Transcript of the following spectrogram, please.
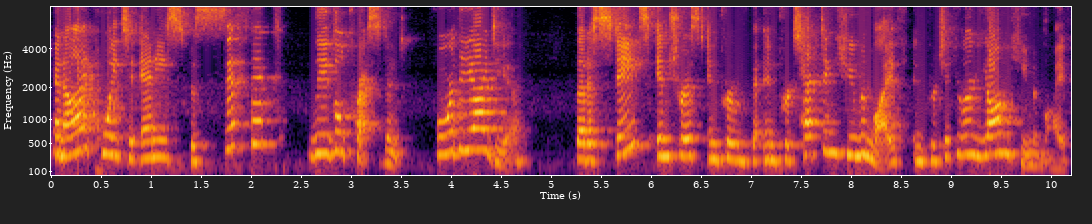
Can I point to any specific legal precedent for the idea that a state's interest in, in protecting human life, in particular young human life,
